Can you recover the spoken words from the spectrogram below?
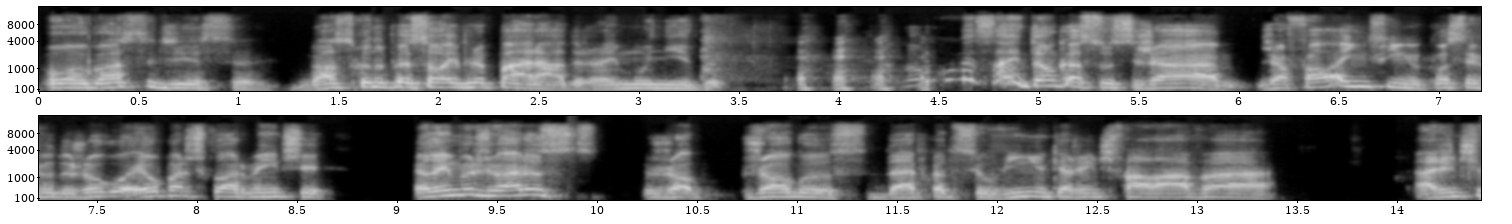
Boa, eu gosto disso. Gosto quando o pessoal vem preparado, já imunido. Vamos começar então, Cassucci. Já, já fala, enfim, o que você viu do jogo. Eu, particularmente, eu lembro de vários jo jogos da época do Silvinho que a gente falava a gente,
